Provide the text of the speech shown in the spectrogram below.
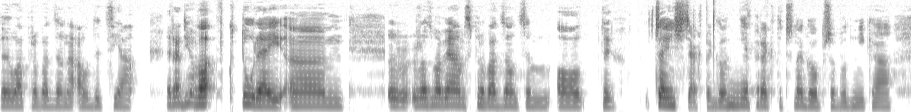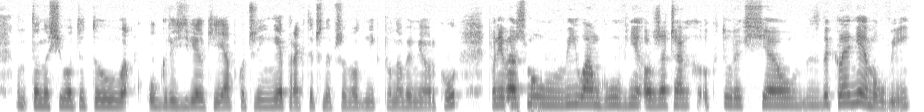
była prowadzona audycja radiowa, w której um, rozmawiałam z prowadzącym o tych częściach tego niepraktycznego przewodnika. To nosiło tytuł ugryźć wielkie jabłko, czyli niepraktyczny przewodnik po Nowym Jorku, ponieważ mówiłam głównie o rzeczach, o których się zwykle nie mówi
